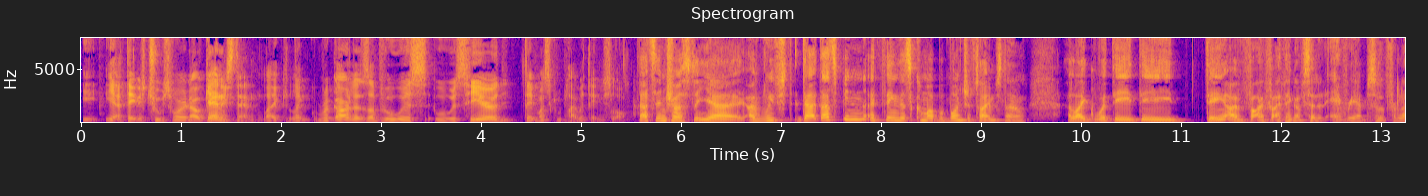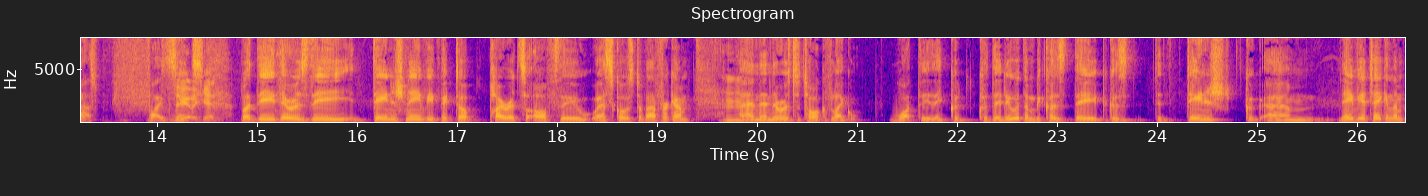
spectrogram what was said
yeah, Danish troops were in Afghanistan. Like, like regardless of who is who is here, they must comply with Danish law. That's interesting. Yeah, we've that that's been a thing that's come up a bunch of times now. Like with the the Dan- I've, I've I think I've said it every episode for the last five Say it weeks. again. But the there was the Danish Navy picked up pirates off the west coast of Africa, mm. and then there was the talk of like what they, they could could they do with them because they because the Danish um, Navy had taken them,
